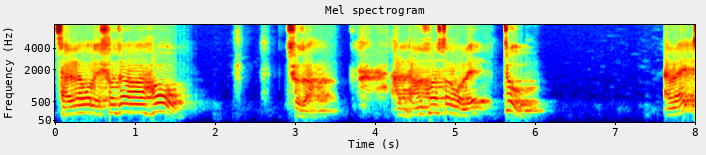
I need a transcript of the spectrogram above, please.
স্যারেরা বলে, সোজা হও। সোজা। আর ডান্স মাস্টার বলে two eye right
